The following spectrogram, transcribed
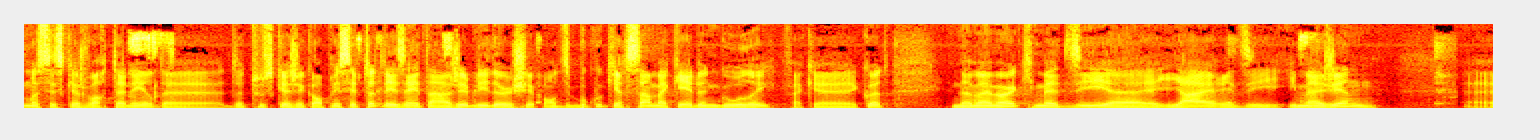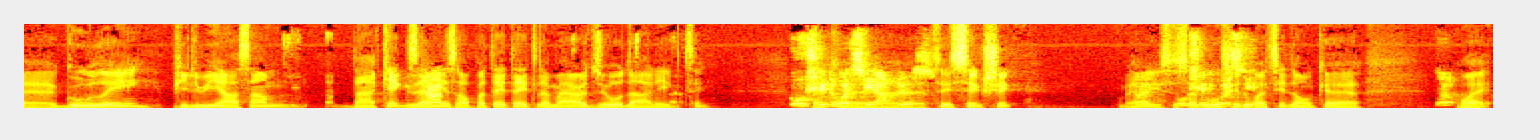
moi, c'est ce que je vais retenir de, tout ce que j'ai compris. C'est tous les intangibles, leadership. On dit beaucoup qu'il ressemble à Caden Goulet. Fait que, écoute, il y en a même un qui m'a dit euh, hier, il dit Imagine euh, Goulet puis lui ensemble, dans quelques années, ça va peut-être être le meilleur duo dans la ligue. Gaucher droitier en plus. Tu sais, c'est ben oui, c'est ça, gaucher droitier. Donc, euh, ouais.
